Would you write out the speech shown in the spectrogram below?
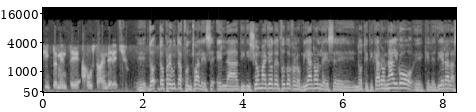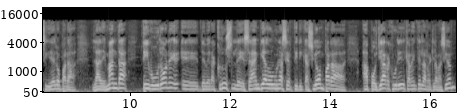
simplemente ajustada en derecho. Eh, do- dos preguntas puntuales. En la división mayor del fútbol colombiano les eh, notificaron algo eh, que les diera el asidero para la demanda. Tiburones eh, de Veracruz les ha enviado una certificación para apoyar jurídicamente la reclamación.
